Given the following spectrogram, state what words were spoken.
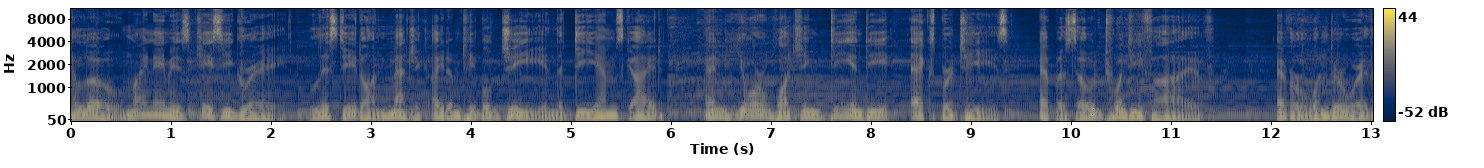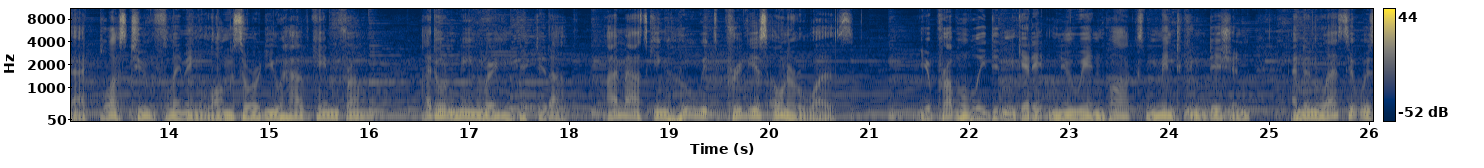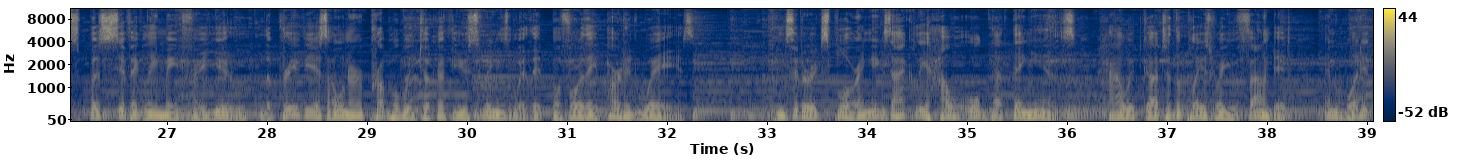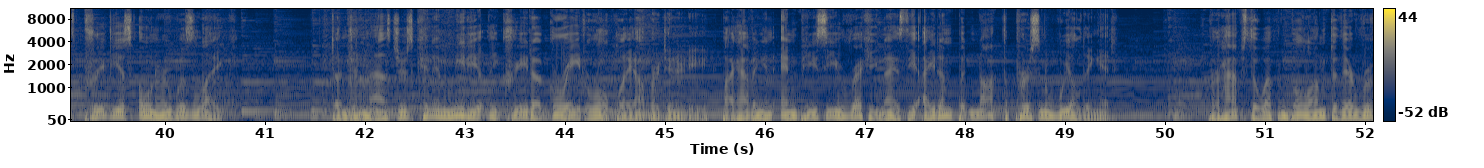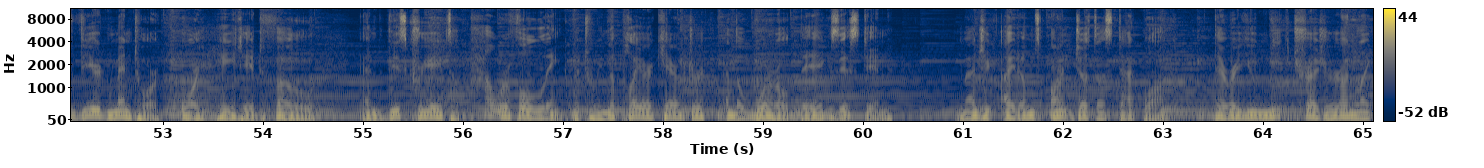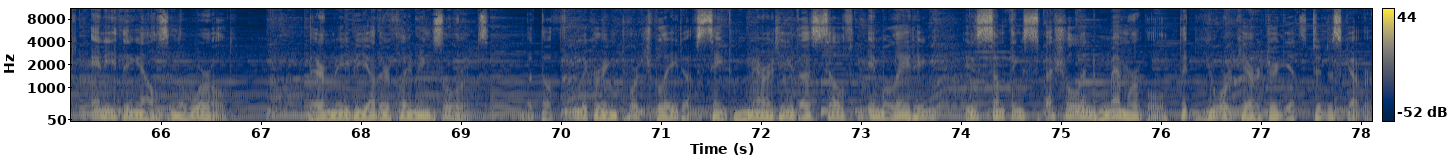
Hello, my name is Casey Gray, listed on Magic Item Table G in the DM's Guide, and you're watching D&D Expertise, episode 25. Ever wonder where that plus 2 flaming longsword you have came from? I don't mean where you picked it up. I'm asking who its previous owner was. You probably didn't get it new in box mint condition, and unless it was specifically made for you, the previous owner probably took a few swings with it before they parted ways. Consider exploring exactly how old that thing is, how it got to the place where you found it, and what its previous owner was like. Dungeon Masters can immediately create a great roleplay opportunity by having an NPC recognize the item but not the person wielding it. Perhaps the weapon belonged to their revered mentor or hated foe, and this creates a powerful link between the player character and the world they exist in. Magic items aren't just a stat block, they're a unique treasure unlike anything else in the world. There may be other flaming swords, but the flickering torchblade of Saint Merity the Self-Immolating is something special and memorable that your character gets to discover.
